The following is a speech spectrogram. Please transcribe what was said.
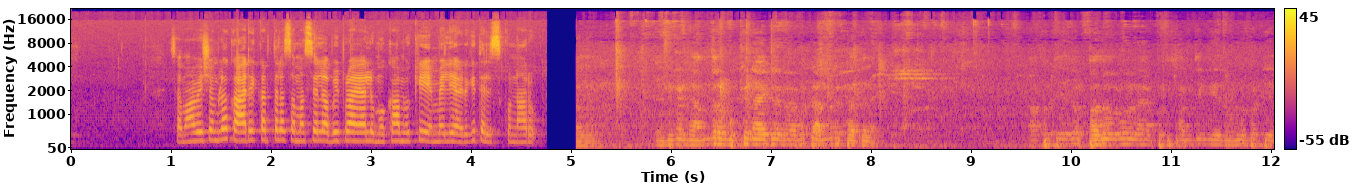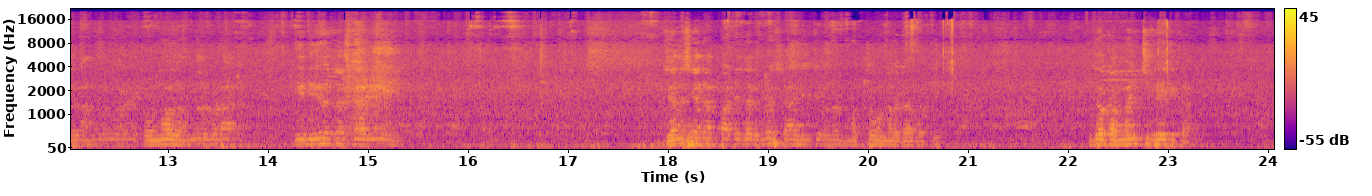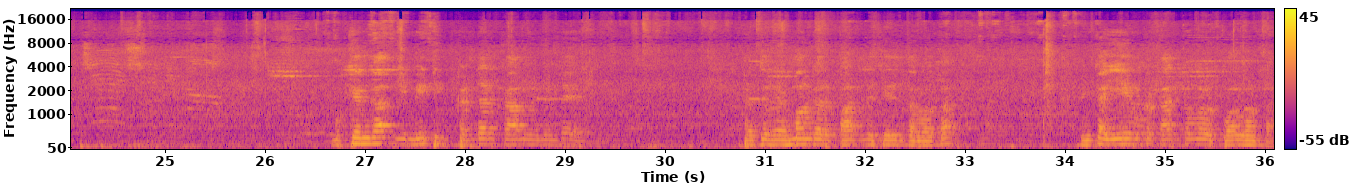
సమావేశంలో కార్యకర్తల సమస్యల అభిప్రాయాలు ముఖాముఖి ఎమ్మెల్యే అడిగి తెలుసుకున్నారు. ఎందుకంటే అందరూ ముఖ్య నాయకులు కాబట్టి అందరూ పెద్దలే. కాకపోతే ఏదో పదవులు లేకపోతే సంథింగ్ ఏదో ఉండబట్టి అందరూ కూడా ఇక్కడ ఉన్న వాళ్ళందరూ కూడా ఈ నియోజకవర్గాన్ని జనసేన పార్టీ తరఫున శాసించిన మొత్తం ఉన్నారు కాబట్టి ఇది ఒక మంచి వేదిక. ముఖ్యంగా ఈ మీటింగ్ పెట్టడానికి కారణం ఏంటంటే పెద్దలు రెహమాన్ గారి పార్టీలో చేరిన తర్వాత ఇంకా ఏ ఒక్క కార్యక్రమంలో పాల్గొంటా.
